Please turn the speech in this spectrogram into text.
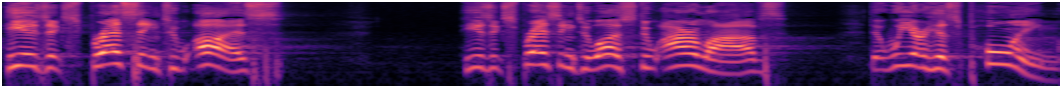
He is expressing to us, He is expressing to us through our lives that we are his poem.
